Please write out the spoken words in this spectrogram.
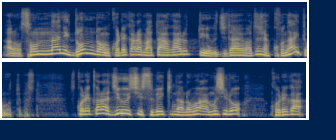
あのそんなにどんどんこれからまた上がるっていう時代は私は来ないと思ってます。これから重視すべきなのはむしろこれが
